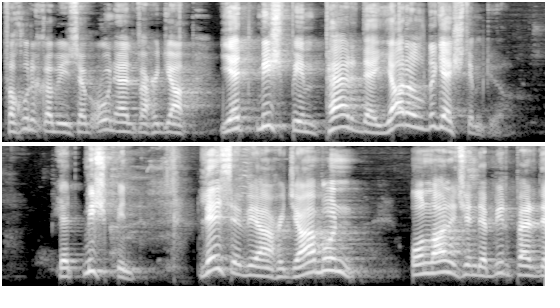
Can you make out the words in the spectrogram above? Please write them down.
Fehurika bi seb'un elfe hicab. 70 bin perde yarıldı geçtim diyor. 70 bin. Leyse fiyâ hicabun. Onların içinde bir perde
